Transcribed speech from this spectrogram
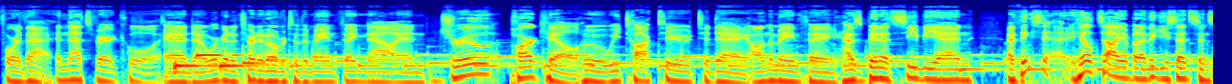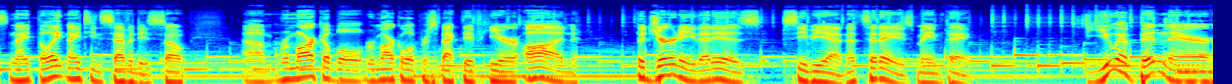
for that. And that's very cool. And uh, we're going to turn it over to the main thing now. And Drew Parkhill, who we talked to today on the main thing, has been at CBN. I think he'll tell you, but I think he said since the late 1970s. So um, remarkable, remarkable perspective here on the journey that is CBN. That's today's main thing. You have been there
